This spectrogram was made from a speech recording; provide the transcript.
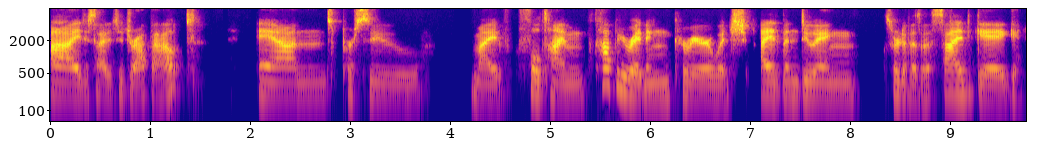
I decided to drop out and pursue my full time copywriting career, which I had been doing sort of as a side gig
